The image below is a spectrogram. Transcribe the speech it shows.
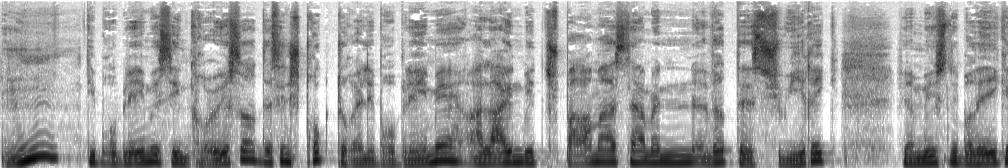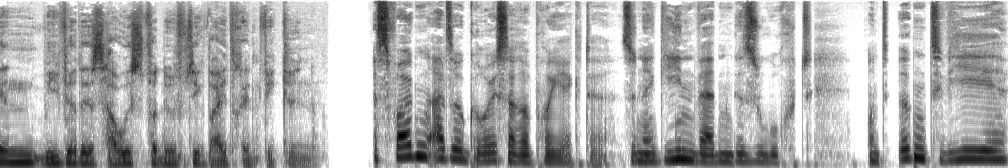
hm, die Probleme sind größer, das sind strukturelle Probleme. Allein mit Sparmaßnahmen wird es schwierig. Wir müssen überlegen, wie wir das Haus vernünftig weiterentwickeln. Es folgen also größere Projekte, Synergien werden gesucht und irgendwie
